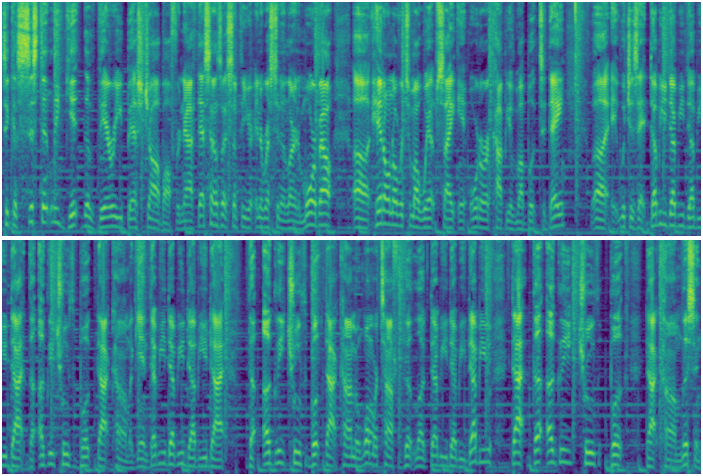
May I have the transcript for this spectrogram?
to consistently get the very best job offer. Now, if that sounds like something you're interested in learning more about, uh, head on over to my website and order a copy of my book today, uh, which is at www.theuglytruthbook.com. Again, www www.theuglytruthbook.com. And one more time for good luck, www.theuglytruthbook.com. Listen,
